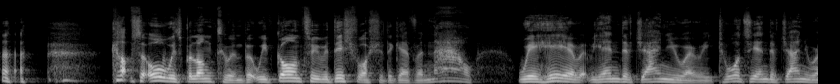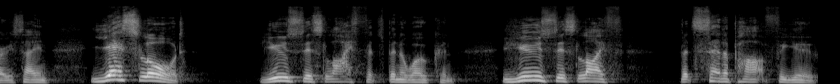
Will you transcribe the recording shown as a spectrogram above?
Cups that always belong to Him, but we've gone through the dishwasher together. And now we're here at the end of January, towards the end of January, saying, Yes, Lord, use this life that's been awoken. Use this life that's set apart for you.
